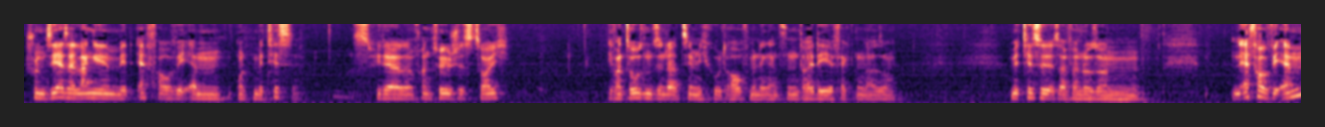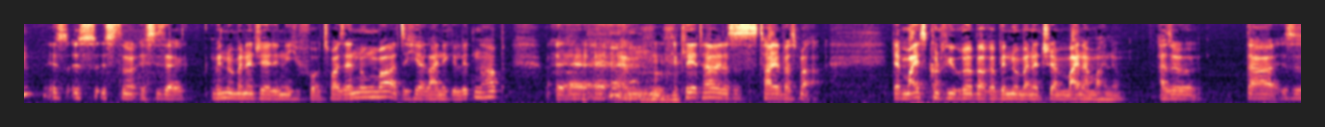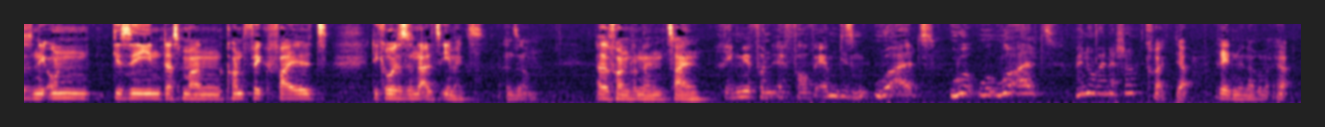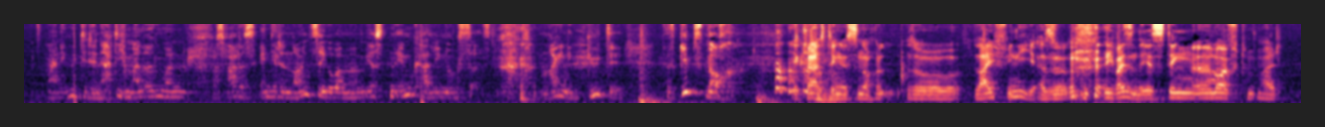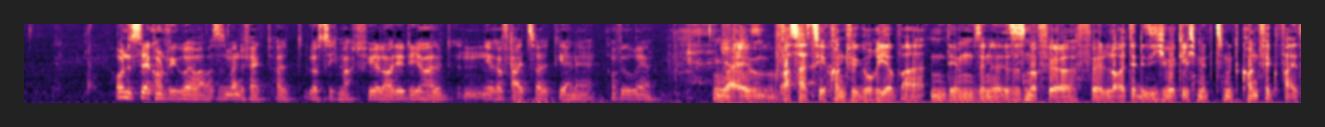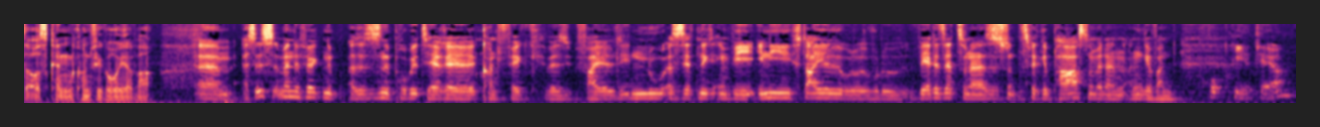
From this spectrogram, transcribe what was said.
schon sehr, sehr lange mit FVWM und Metisse. Das ist wieder so ein französisches Zeug. Die Franzosen sind da ziemlich gut drauf mit den ganzen 3D-Effekten. Also Metisse ist einfach nur so ein. Ein FVWM ist, ist, ist, ist dieser Window Manager, den ich vor zwei Sendungen war, als ich hier alleine gelitten habe, äh, äh, ähm, erklärt habe. Das ist das Teil, was man. Der meist konfigurierbare Window Manager meiner Meinung. Also da ist es nicht ungesehen, dass man Config-Files, die größer sind als Emacs. Also, also von, von den Zeilen. Reden wir von FVWM, diesem uralt, ur, ur, uralt Window Manager? Korrekt, ja. Reden wir darüber, ja. Meine Güte, den hatte ich mal irgendwann, was war das, Ende der 90er bei meinem ersten MK Linux. Meine Güte, das gibt's noch. Ja klar, das Ding ist noch so live wie nie. Also ich weiß nicht, das Ding äh, läuft halt. Und ist sehr konfigurierbar, was es im Endeffekt halt lustig macht für Leute, die halt in ihrer Freizeit gerne konfigurieren. Ja, ey, was heißt hier konfigurierbar in dem Sinne? Ist es nur für, für Leute, die sich wirklich mit, mit Config-Files auskennen, konfigurierbar? Ähm, es ist im Endeffekt eine, also es ist eine proprietäre Config-File, die nur, es ist jetzt nicht irgendwie INI-Style, wo, du- wo du Werte setzt, sondern es, ist, es wird gepasst und wird dann angewandt. Proprietär.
